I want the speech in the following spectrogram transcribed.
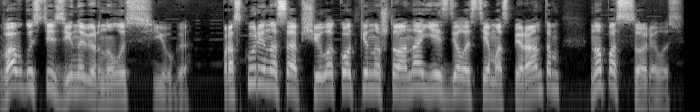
В августе Зина вернулась с юга. Проскурина сообщила Коткину, что она ездила с тем аспирантом, но поссорилась.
